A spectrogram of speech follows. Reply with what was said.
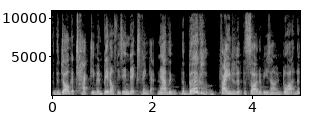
the dog attacked him and bit off his index finger. Now, the, the burglar fainted at the sight of his own blood.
